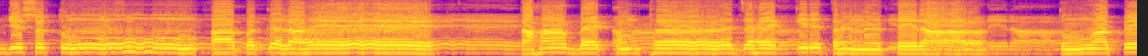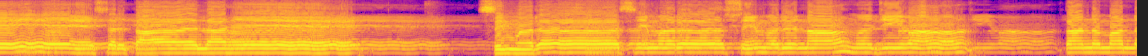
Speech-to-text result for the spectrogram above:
ਜਿਸ ਤੂੰ ਆਪ ਕਰਾਏ ਤਹਾਂ ਬੈਕੁੰਠ ਜਹ ਕੀਰਤਨ ਤੇਰਾ ਤੂੰ ਆਪੇ ਸਰਤਾਲ ਹੈ ਸਿਮਰ ਸਿਮਰ ਸਿਮਰ ਨਾਮ ਜੀਵਾ ਤਨ ਮਨ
